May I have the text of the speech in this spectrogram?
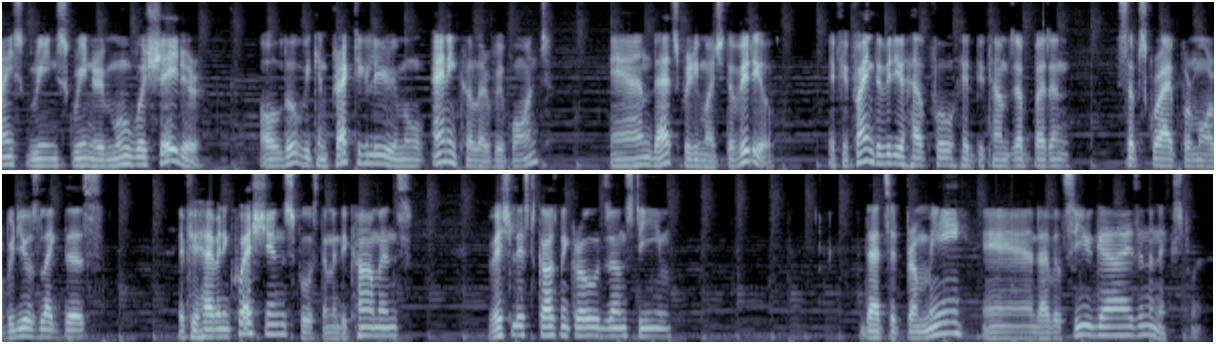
nice green screen remover shader. Although we can practically remove any color we want and that's pretty much the video. If you find the video helpful hit the thumbs up button subscribe for more videos like this. If you have any questions post them in the comments. Wishlist cosmic roads on steam. That's it from me and i will see you guys in the next one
